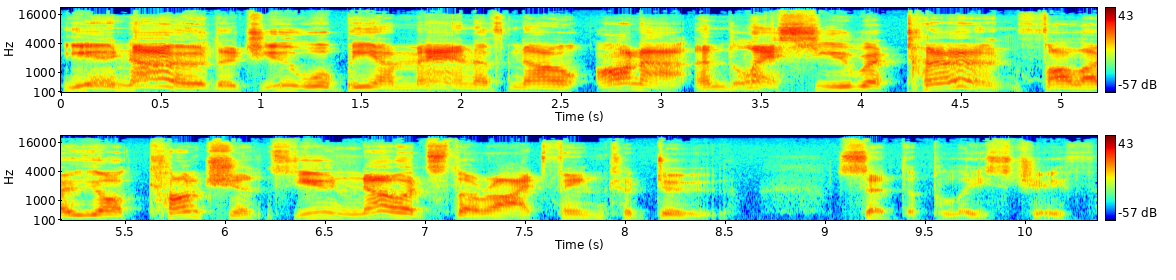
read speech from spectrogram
You know that you will be a man of no honour unless you return. Follow your conscience. You know it's the right thing to do, said the police chief.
